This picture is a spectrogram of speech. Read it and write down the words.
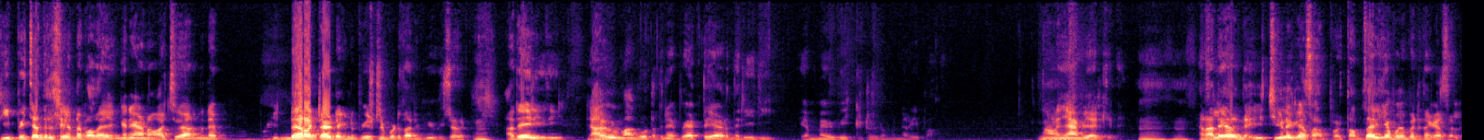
ടി പി ചന്ദ്രശേഖരന്റെ പദം എങ്ങനെയാണോ അച്യുതാനന്ദനെ ഇൻഡയറക്റ്റ് ആയിട്ട് എങ്ങനെ ഭീഷണിപ്പെടുത്താൻ ഉപയോഗിച്ചത്? അതേ രീതിയിൽ രാഹുൽ മാങ്കൂട്ടത്തിനെ വേട്ടയാടുന്ന രീതി എം എ വി കിട്ടുന്ന മുന്നറിയിപ്പാണ്. എന്നാണ് ഞാൻ വിചാരിക്കുന്നത്. കാരണം അല്ലെങ്കിൽ അതിന്റെ ഈ ചീൾ കേസാണ് സംസാരിക്കാൻ പോലും പറ്റുന്ന കേസല്ല.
